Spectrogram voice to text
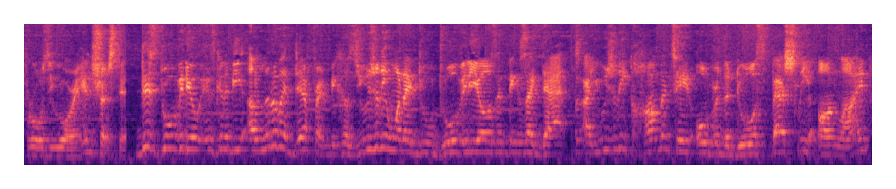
for those of you who are interested. This duel video is going to be a little bit different because usually when I do duel videos and things like that, I usually commentate over the duel, especially online.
